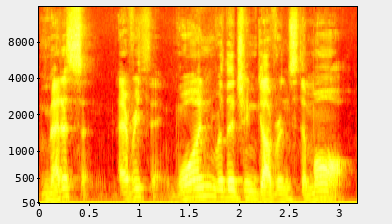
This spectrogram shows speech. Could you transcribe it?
medicine, everything. One religion governs them all.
